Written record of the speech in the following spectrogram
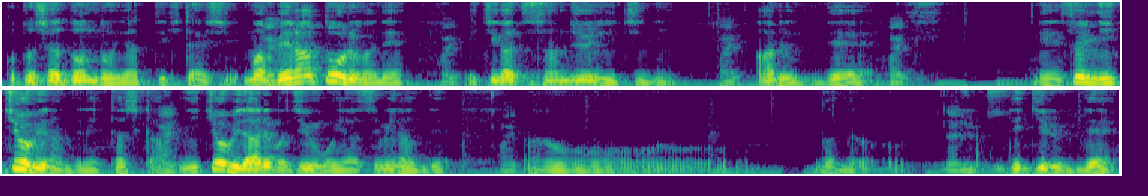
今年はどんどんやっていきたいしまあ、はい。ベラトールがねはい。1月30日にはい。あるんで、はいえーそれ日曜日なんでね確か、はい。日曜日であればジムも休みなんではい。あのーなんだろう。できるんで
